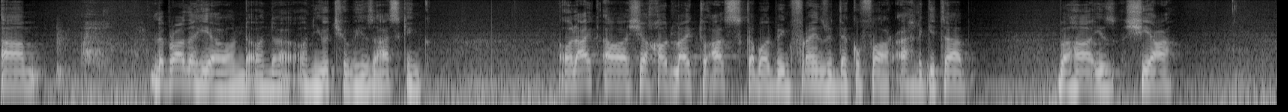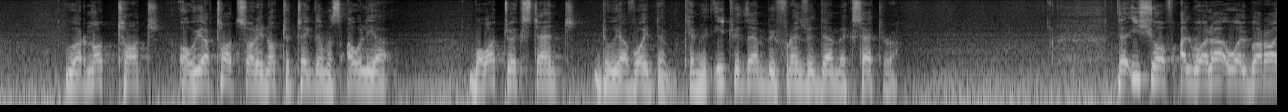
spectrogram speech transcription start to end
Um, the brother here on the, on the, on YouTube he's asking or like uh, Sheikh I would like to ask about being friends with the kuffar. Ahl Kitab Baha'is Shia. We are not taught or we are taught sorry not to take them as awliya but what to extent do we avoid them? Can we eat with them be friends with them etc the issue of al-wala wal-bara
